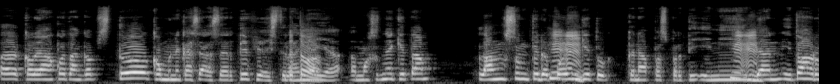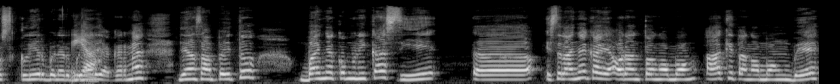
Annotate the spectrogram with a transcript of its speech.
uh, kalau yang aku tangkap itu komunikasi asertif ya istilahnya Betul. ya uh, maksudnya kita langsung to the point -hmm. gitu kenapa seperti ini -hmm. dan itu harus clear benar-benar yeah. ya karena jangan sampai itu banyak komunikasi uh, istilahnya kayak orang tua ngomong A kita ngomong B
